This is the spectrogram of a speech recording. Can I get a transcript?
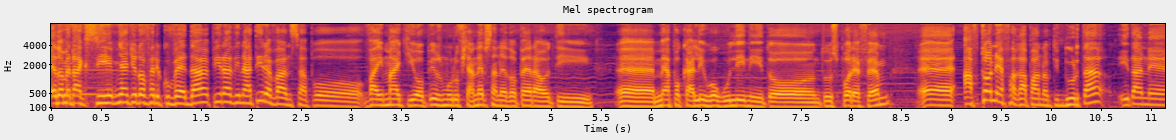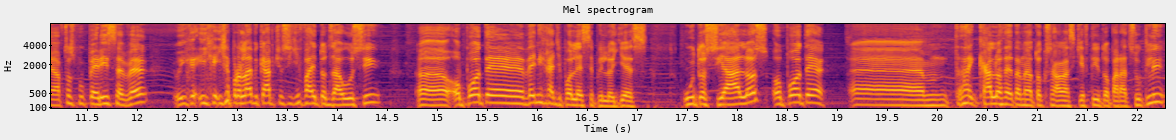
Εν τω μεταξύ, μια και το έφερε κουβέντα, πήρα δυνατή ρεβάνσα από Βαϊμάκη, ο οποίος μου ρουφιανέψαν εδώ πέρα ότι ε, με αποκαλεί γογουλίνη το, του Sport FM. Ε, αυτόν έφαγα πάνω από την τούρτα. Ήταν ε, αυτός που περίσευε. Είχε, είχε προλάβει κάποιος, είχε φάει τον τζαούσι. Ε, οπότε δεν είχα και πολλές επιλογές ούτως ή άλλως. Οπότε ε, καλό θα ήταν να το ξανασκεφτεί το παρατσούκλι.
